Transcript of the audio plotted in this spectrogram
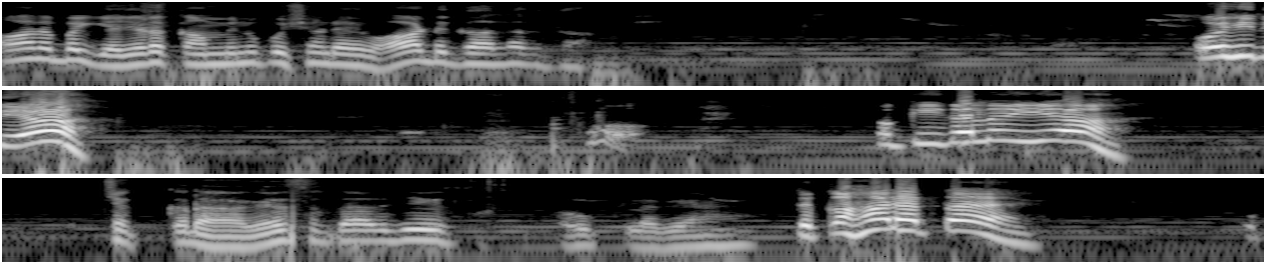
ਆਹ ਤੇ ਭਈਆ ਜਿਹੜਾ ਕੰਮ ਇਹਨੂੰ ਪੁੱਛਣ ਡਿਆ ਵਾਹ ਡਿੱਗਾ ਲੱਗਦਾ ਉਹੀ ਦਿਆ ਉਹ ਉਹ ਕੀ ਗੱਲ ਹੋਈ ਆ चक्कर आ गए सरदार जी भूख लगे हैं ਤੇ ਕਹਾਂ रहता है वो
